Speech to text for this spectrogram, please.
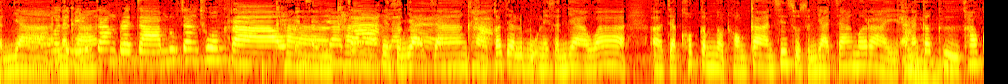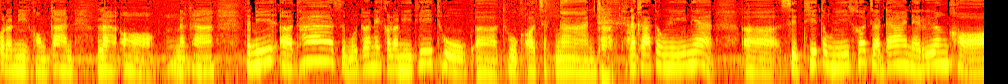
สัญญาอ๋อมันจะนะมีคะลูกจ้างประจำลูกจ้างชั่วคราวค่ะเป็นสัญญาค่ะจ้างเป็นสัญญาจ้างค่ะแล้วแต่ก็จะระบุในสัญญาว่าเอ่อจะครบกำหนดของการสิ้นสุดสัญญาจ้างเมื่อไหร่ อันนั้นก็คือเข้ากรณีของการลาออกนะคะทีนี้เอ่อถ้าสมมติว่าในกรณีที่ถูกเอ่อถูกออกจากงานครับนะคะตรงนี้เนี่ยเอ่อสิทธิตรงนี้ก็จะได้ในเรื่องของ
